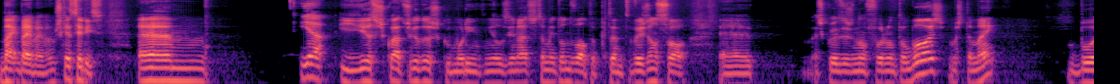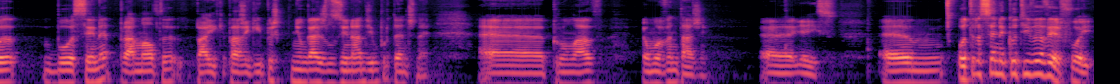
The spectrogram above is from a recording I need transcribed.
Bem, bem, bem, vamos esquecer isso. Um, Yeah. E esses quatro jogadores que o Mourinho tinha lesionados também estão de volta. Portanto, vejam só, uh, as coisas não foram tão boas, mas também boa, boa cena para a malta, para, as equipas que tinham gajos lesionados importantes, né? Uh, por um lado, é uma vantagem. Uh, e é isso. Um, outra cena que eu tive a ver foi,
